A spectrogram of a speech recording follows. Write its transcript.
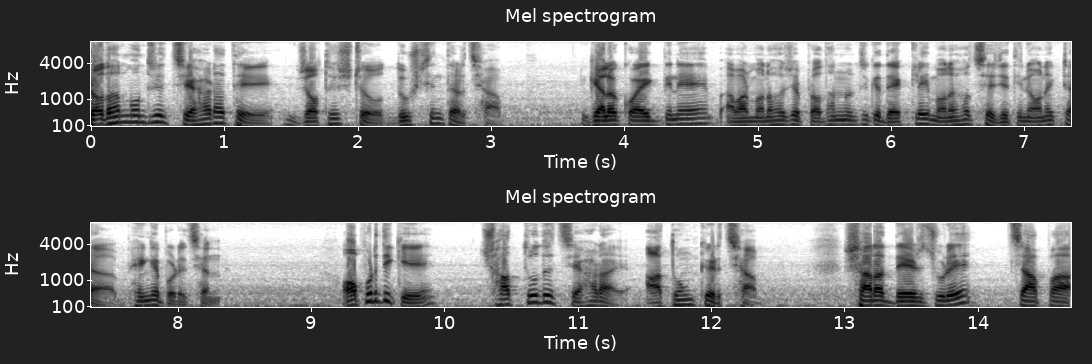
প্রধানমন্ত্রীর চেহারাতে যথেষ্ট দুশ্চিন্তার ছাপ। গেল কয়েকদিনে আমার মনে হয় যে প্রধানমন্ত্রীকে দেখলেই মনে হচ্ছে যে তিনি অনেকটা ভেঙে পড়েছেন। অপরদিকে ছাত্রদের চেহারায় আতঙ্কের ছাপ। সারা দেশ জুড়ে চাপা,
